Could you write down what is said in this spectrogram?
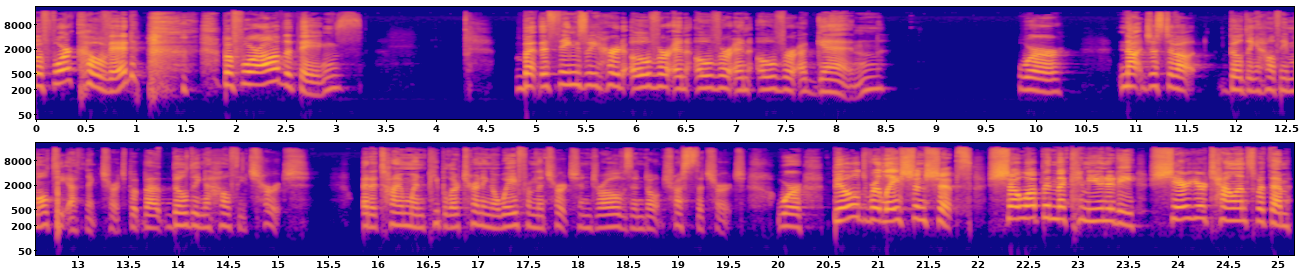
before COVID, before all the things. But the things we heard over and over and over again were not just about building a healthy multi ethnic church, but about building a healthy church at a time when people are turning away from the church in droves and don't trust the church. We're build relationships, show up in the community, share your talents with them.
